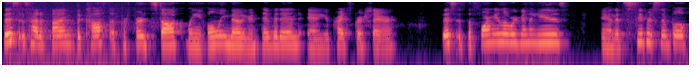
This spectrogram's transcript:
This is how to find the cost of preferred stock when you only know your dividend and your price per share. This is the formula we're going to use, and it's super simple.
